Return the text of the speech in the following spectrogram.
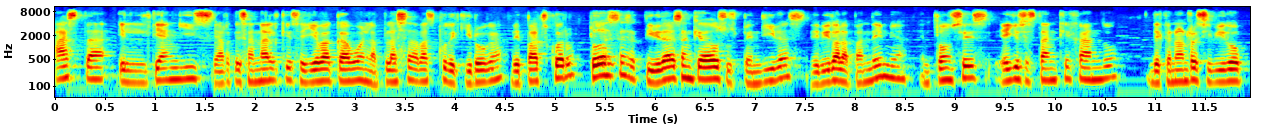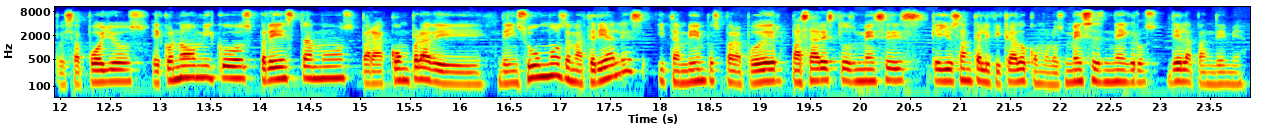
hasta el tianguis artesanal que se lleva a cabo en la Plaza Vasco de Quiroga de Pátzcuaro. Todas esas actividades han quedado suspendidas debido a la pandemia. Entonces ellos están quejando de que no han recibido pues apoyos económicos, préstamos para compra de, de, insumos, de materiales y también pues para poder pasar estos meses que ellos han calificado como los meses negros de la pandemia.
